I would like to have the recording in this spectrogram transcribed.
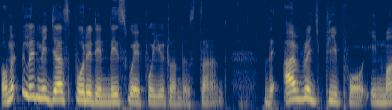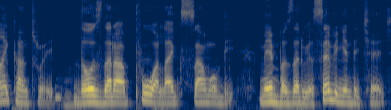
or maybe let me just put it in this way for you to understand. The average people in my country, those that are poor, like some of the members that we are serving in the church,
